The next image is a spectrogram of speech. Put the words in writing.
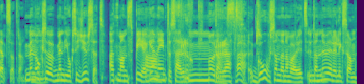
etc. Men, också, men det är också ljuset. Att man, spegeln Ja. är inte så här murrat god som den har varit, utan Mm. nu är det liksom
